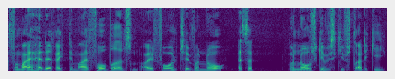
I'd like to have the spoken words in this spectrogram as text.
for mig har det rigtig meget i forberedelsen, og i forhold til, hvornår, altså, hvornår skal vi skifte strategi,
